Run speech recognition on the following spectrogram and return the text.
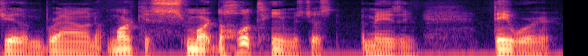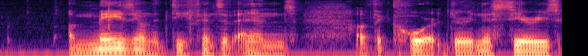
Jaylen Brown, Marcus Smart, the whole team was just amazing. They were amazing on the defensive ends of the court during this series,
